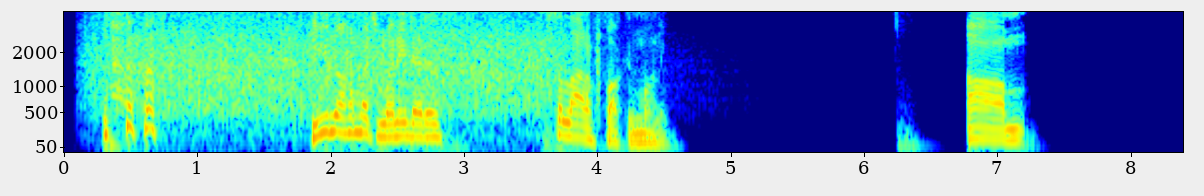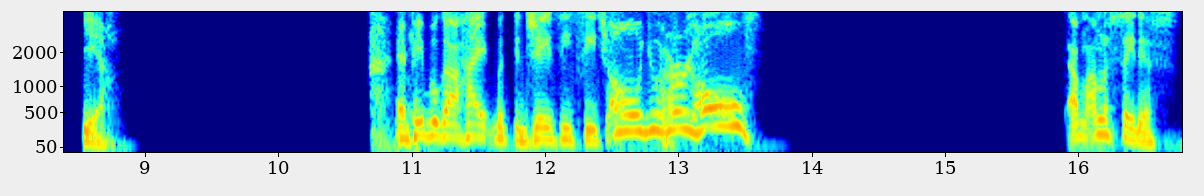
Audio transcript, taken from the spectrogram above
Do you know how much money that is? It's a lot of fucking money. Um, yeah. And people got hyped with the Jay Z feature. Oh, you heard Hove? I'm, I'm gonna say this.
